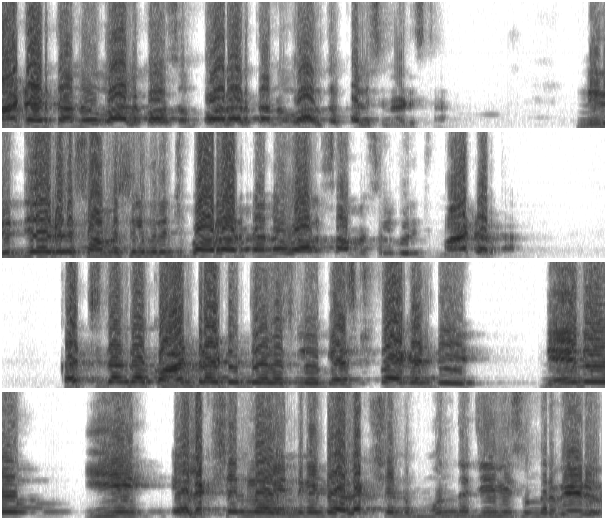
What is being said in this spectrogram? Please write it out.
మాట్లాడతాను వాళ్ళ కోసం పోరాడతాను వాళ్ళతో కలిసి నడుస్తాను. నిరుద్యోగుల సమస్యల గురించి పోరాడతాను వాళ్ళ సమస్యల గురించి మాట్లాడతాను. ఖచ్చితంగా కాంట్రాక్ట్ ఉద్యోగస్తులు గెస్ట్ ఫ్యాకల్టీ నేను ఈ ఎలక్షన్లో ఎందుకంటే ఎలక్షన్ ముందు జీవి సుందర్ వేరు.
